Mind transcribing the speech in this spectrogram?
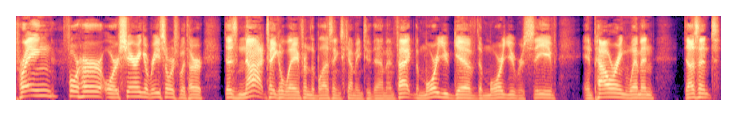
praying for her, or sharing a resource with her does not take away from the blessings coming to them. In fact, the more you give, the more you receive. Empowering women doesn't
